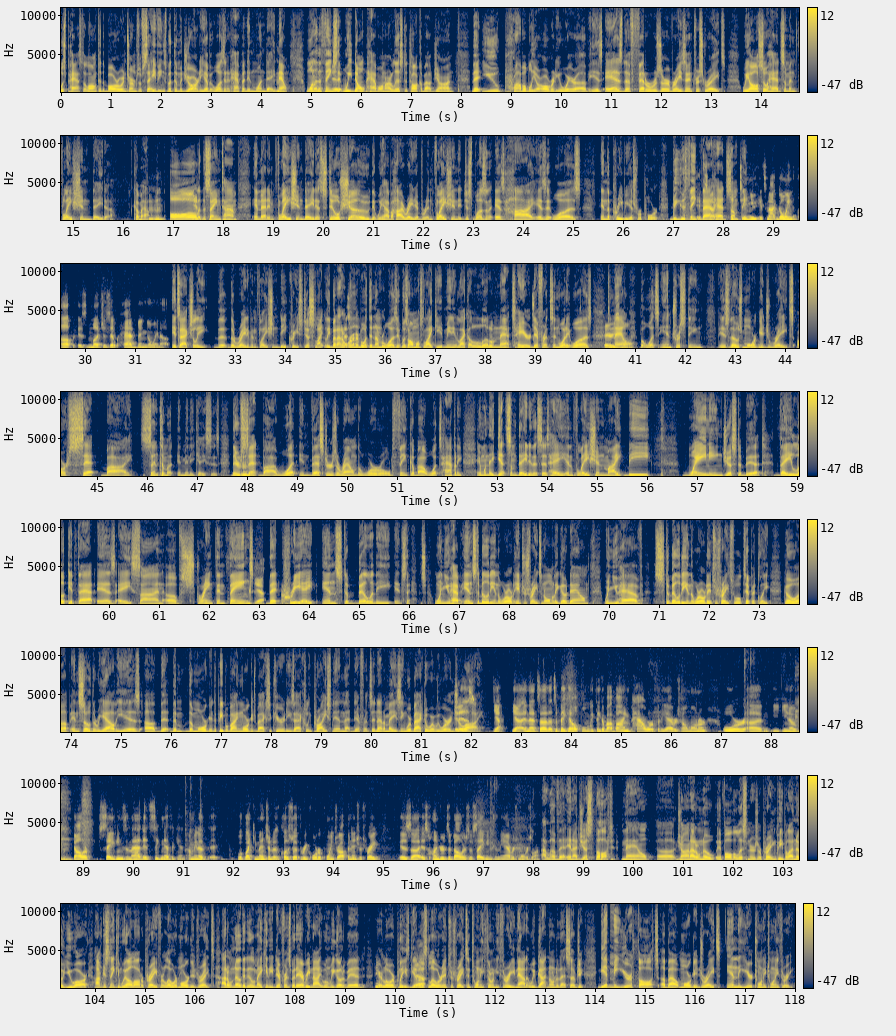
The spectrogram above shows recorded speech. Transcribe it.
was passed along to the borrower in terms of savings, but the majority of it wasn't. it happened in one day. Mm-hmm. Now, one of the things that we don't have on our list to talk about, John, that you probably are already aware of is as the Federal Reserve raised interest rates, we also had some inflation data come out mm-hmm. all at the same time. And that inflation data still showed that we have a high rate of inflation. It just wasn't as high as it was in the previous report. Do you think It's that not had something? continue- it's not going up as much as it had been going up. it's actually the the rate of inflation decreased just slightly, but I don't That's right. remember what the number was. It was almost like I mean like a little gnat's hair difference in what it was to now. small. But what's interesting is those mortgage rates are set by sentiment in many cases. They're Mm-hmm. set by what investors around the world think about what's happening. And when they get some data that says, "Hey, inflation might be waning just a bit, they look at that as a sign of strength and things Yeah. that create instability. It's, when you have instability in the world, interest rates normally go down. When you have stability in the world, interest rates will typically go up. And so the reality is uh, that the the mortgage, the people buying mortgage-backed securities actually priced in that difference. Isn't that amazing? We're back to where we were in It is. Yeah, yeah, and that's uh, that's a big help when we think about buying power for the average homeowner or uh, you know dollar savings in that. It's significant. I mean, uh, well, like you mentioned, uh, close to a three quarter point drop in interest rate is uh, is hundreds of dollars of savings in the average mortgage loan. I love that. And I just thought now, uh, John, I don't know if all the listeners are praying people. I know you are. I'm just thinking we all ought to pray for lower mortgage rates. I don't know that it'll make any difference, but every night when we go to bed, dear Lord, please give Yeah. us lower interest rates in 2023. Now that we've gotten onto that subject, give me your thoughts about mortgage rates in the year 2023.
